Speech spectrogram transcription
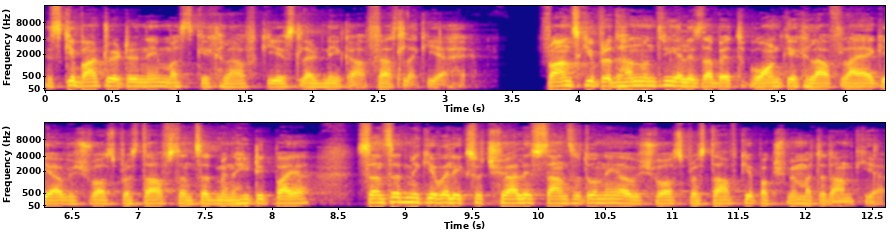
इसके बाद ट्विटर ने मस्क के खिलाफ केस लड़ने का फैसला किया है। फ्रांस की प्रधानमंत्री एलिजाबेथ बॉन्ड के खिलाफ लाया गया अविश्वास प्रस्ताव संसद में नहीं टिक पाया। संसद में केवल एक सौ छियालीस सांसदों ने अविश्वास प्रस्ताव के पक्ष में मतदान किया।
